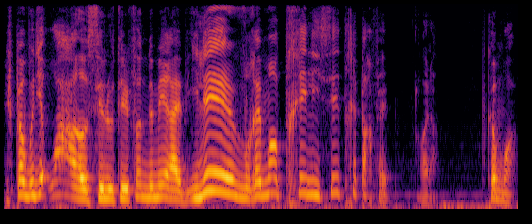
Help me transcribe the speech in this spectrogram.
Je peux pas vous dire, waouh, c'est le téléphone de mes rêves. Il est vraiment très lissé, très parfait. Voilà. Comme moi.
